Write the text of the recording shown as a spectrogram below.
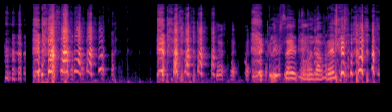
clipe isso aí pra mandar pra ele.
